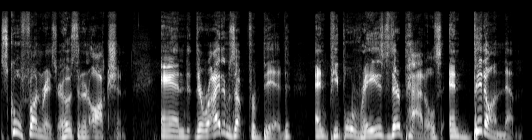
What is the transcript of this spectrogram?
school fundraiser. I hosted an auction, and there were items up for bid, and people raised their paddles and bid on them.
